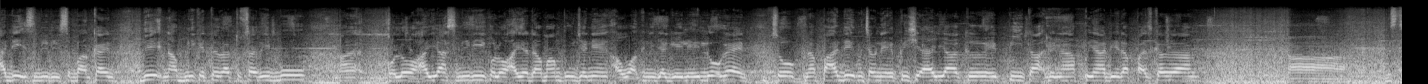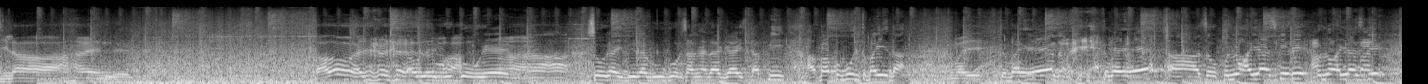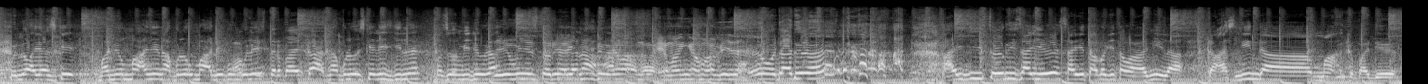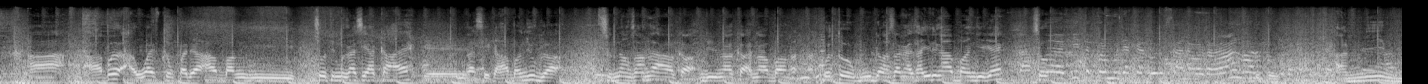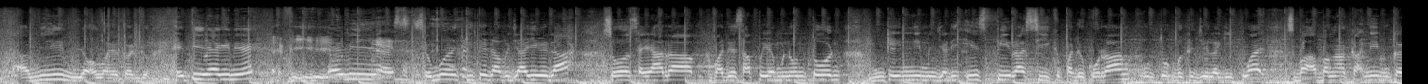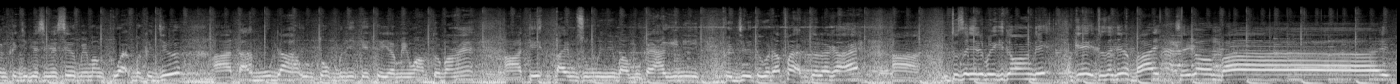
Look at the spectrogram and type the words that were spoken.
adik sendiri? Sebabkan Dek nak beli kereta ratusan ribu. Ha, Kalau ayah sendiri Kalau ayah dah mampu macam ni Awak kena jaga elok-elok kan? So kenapa adik macam ni? Appreciate ayah ke? Happy tak Dengan apa yang adik dapat sekarang ah, mestilah kan. Tak tahu Tak boleh gugup kan? Ha. ha. So guys Dia dah gugup sangat dah guys. Tapi Apa-apa pun terbaik tak? Baik Terbaik eh? Terbaik. Terbaik eh? Ha, So peluk ayah sikit dek Peluk ayah sikit. Peluk ayah sikit. Mana maknya nak peluk mak dia pun Hafiz boleh. terbaik. Kak nak peluk sekali gila Masukkan video kak? Dia punya story hari ni tu memang memang ngam habis lah. Eh, Oh dah ada eh IG story saya Saya tak bagi tahu. Ah, Inilah Kak Aslinda Mak kepada uh, Apa Wife kepada Abang Yi So terima kasih akak eh. Terima kasih kak. Abang juga Senang sangat akak Dia dengan akak dengan abang. Betul mudah sangat. Saya dengan abang je kan So So, kita permudahkan urusan orang, kita. Amin. Amin. Ya Allah ya Tuhan Happy eh hari ni eh? Happy. Happy yes. Semua kita dah berjaya dah. So saya harap kepada siapa yang menonton Mungkin ini menjadi inspirasi kepada korang untuk bekerja lagi kuat. Sebab abang akak ni bukan kerja biasa-biasa memang kuat bekerja. Uh, tak mudah untuk beli kereta yang mewah betul bang eh? Uh, take time semuanya bang. Bukan hari ni kerja terus dapat betul lah kak eh? Uh, itu saja daripada kita orang dek. Okey itu saja. Bye. Assalamualaikum. Bye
